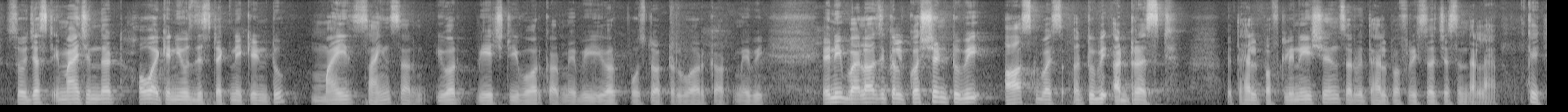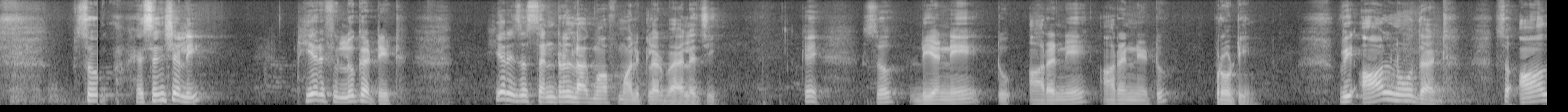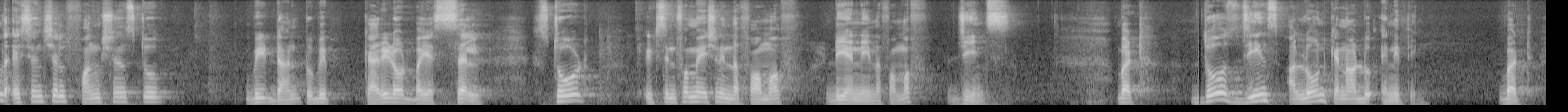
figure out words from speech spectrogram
So, just imagine that how I can use this technique into my science or your PhD work or maybe your postdoctoral work or maybe any biological question to be asked by uh, to be addressed with the help of clinicians or with the help of researchers in the lab. Okay. So, essentially here if you look at it, here is a central dogma of molecular biology. Okay. So, DNA to RNA, RNA to protein we all know that. So, all the essential functions to be done to be carried out by a cell stored its information in the form of DNA in the form of genes. But those genes alone cannot do anything, but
